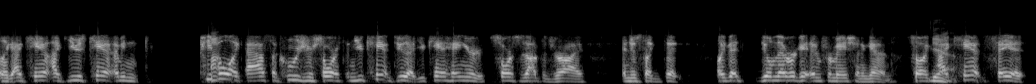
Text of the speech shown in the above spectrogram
like, I can't, like, you just can't. I mean, people uh, like ask like, who's your source, and you can't do that. You can't hang your sources out to dry and just like that, like that. You'll never get information again. So like, Yeah. I can't say it.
